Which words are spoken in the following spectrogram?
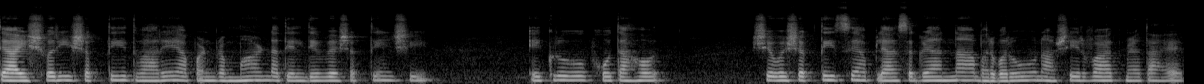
त्या ईश्वरी शक्तीद्वारे आपण ब्रह्मांडातील दिव्य शक्तींशी एकरूप होत आहोत. शिवशक्तीचे आपल्या सगळ्यांना भरभरून आशीर्वाद मिळत आहेत.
